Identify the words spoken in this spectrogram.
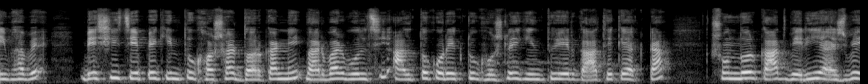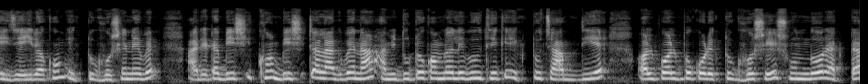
এইভাবে বেশি চেপে কিন্তু ঘষার দরকার নেই। বারবার বলছি, আলতো করে একটু ঘষলেই কিন্তু এর গা থেকে একটা সুন্দর কাত বেরিয়ে আসবে, এই যে এই রকম একটু ঘষে নেবেন। আর এটা বেশিক্ষণ বেশিটা লাগবে না, আমি দুটো কমলা লেবু থেকে একটু চাপ দিয়ে অল্প অল্প করে একটু ঘষে সুন্দর একটা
